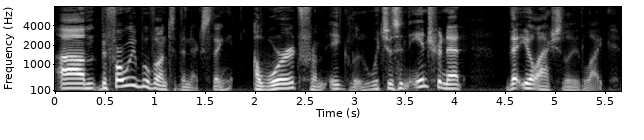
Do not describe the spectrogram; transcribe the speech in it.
Um, before we move on to the next thing, a word from Igloo, which is an intranet that you'll actually like.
